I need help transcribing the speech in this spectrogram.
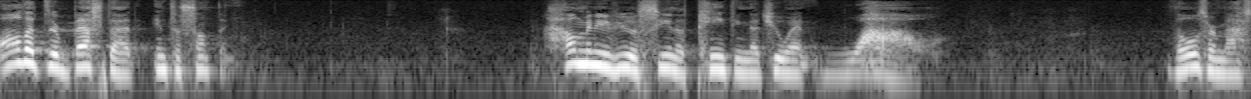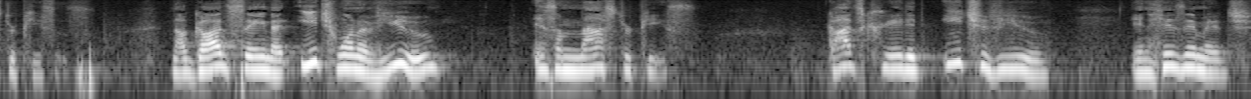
all that they're best at into something. How many of you have seen a painting that you went, wow? Those are masterpieces. Now, God's saying that each one of you is a masterpiece. God's created each of you in his image.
